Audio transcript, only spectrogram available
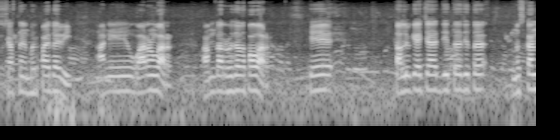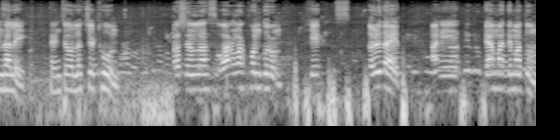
शासनाने भरपाई द्यावी. आणि वारंवार आमदार रोहिदादा पवार हे तालुक्याच्या जिथं जिथं नुकसान झाले त्यांच्यावर लक्ष ठेवून प्रशासनाला वारंवार फोन करून हे कळत आहेत. आणि त्या माध्यमातून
